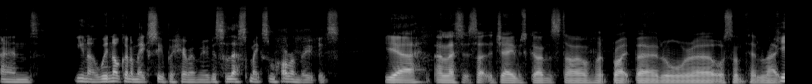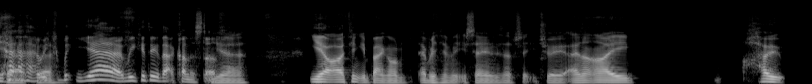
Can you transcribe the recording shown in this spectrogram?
And you know we're not going to make superhero movies so let's make some horror movies yeah. Unless it's like the James Gunn style, like Brightburn or uh, or something like yeah, that. we where- we- yeah, we could do that kind of stuff. Yeah. Yeah, I think you bang on. Everything that you're saying is absolutely true. And I hope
